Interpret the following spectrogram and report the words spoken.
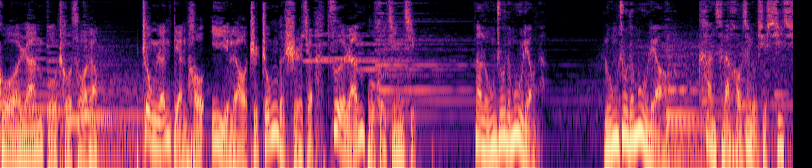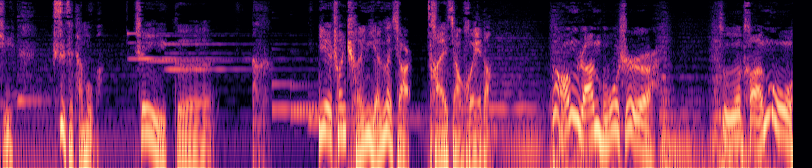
果然不出所料。众人点头，意料之中的事情，自然不会惊奇。那龙舟的木料呢？龙舟的木料看起来好像有些稀奇，是紫檀木吧？这个，叶川沉吟了下，才想回答：“当然不是，紫檀木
